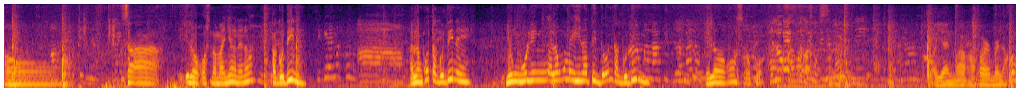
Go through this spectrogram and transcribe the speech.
Oh. Sa Ilocos naman yun, ano? Tagudin. Alam ko, Tagudin eh. Yung huling, alam ko may hinatid doon, Tagudin. Ilocos, opo. Ayan mga ka-farmer nako.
